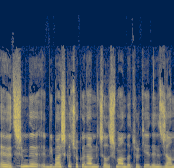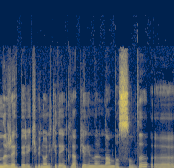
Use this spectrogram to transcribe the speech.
Evet şimdi bir başka çok önemli çalışma da Türkiye Deniz Canlıları Rehberi 2012'de İnkılap yayınlarından basıldı. Ee,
